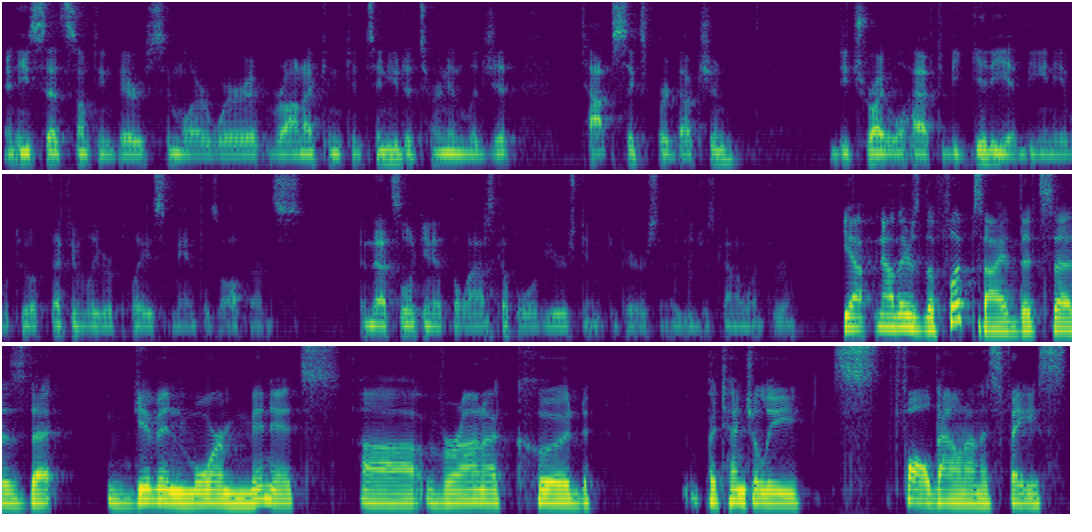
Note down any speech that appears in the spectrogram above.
and he said something very similar where if Vrana can continue to turn in legit top six production, Detroit will have to be giddy at being able to effectively replace Mantha's offense, and that's looking at the last couple of years in comparison as you just kind of went through. Yeah. Now there's the flip side that says that given more minutes, uh, Vrana could potentially fall down on his face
